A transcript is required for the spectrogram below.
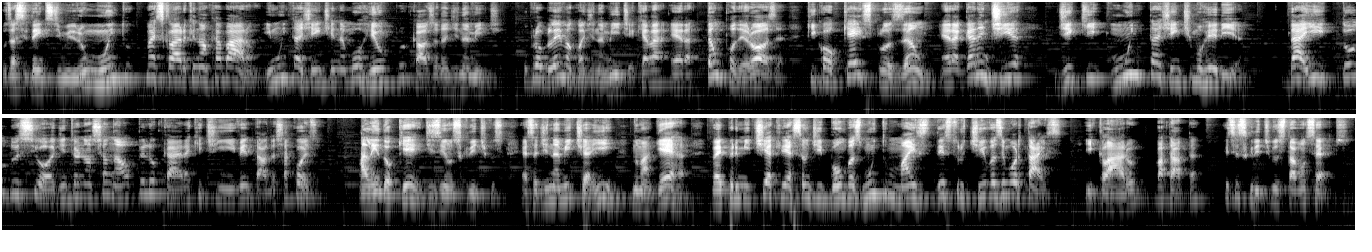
Os acidentes diminuíram muito, mas claro que não acabaram, e muita gente ainda morreu por causa da dinamite. O problema com a dinamite é que ela era tão poderosa que qualquer explosão era garantia de que muita gente morreria. Daí todo esse ódio internacional pelo cara que tinha inventado essa coisa. Além do que, diziam os críticos, essa dinamite aí, numa guerra, vai permitir a criação de bombas muito mais destrutivas e mortais. E claro, batata, esses críticos estavam certos.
